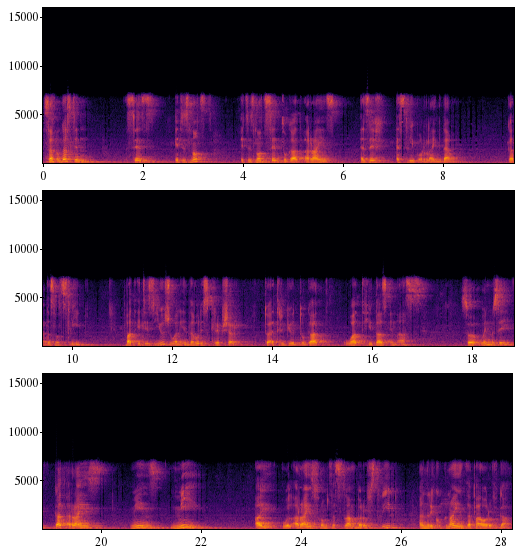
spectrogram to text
St. Augustine says it is not it is not said to God arise as if asleep or lying down. God does not sleep. But it is usual in the Holy Scripture to attribute to God what He does in us. So when we say God arise means me, I will arise from the slumber of sleep and recognize the power of God.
